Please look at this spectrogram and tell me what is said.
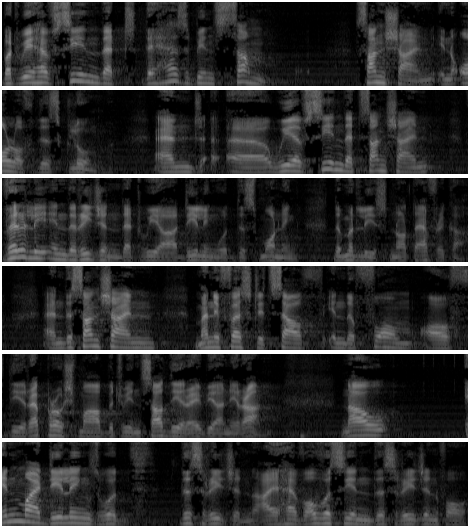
But we have seen that there has been some sunshine in all of this gloom. And uh, we have seen that sunshine verily in the region that we are dealing with this morning, the Middle East, North Africa. And the sunshine manifests itself in the form of the rapprochement between Saudi Arabia and Iran. Now, in my dealings with this region, I have overseen this region for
